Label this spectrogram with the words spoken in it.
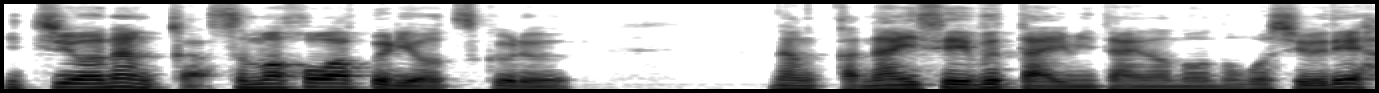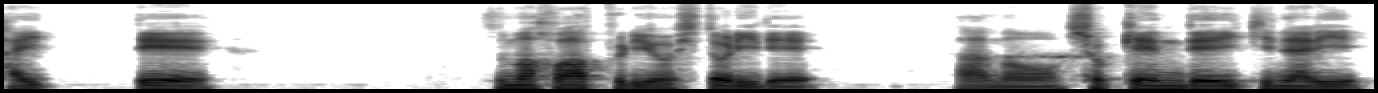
一応なんかスマホアプリを作るなんか内製部隊みたいなのの募集で入って、スマホアプリを一人で、あの、初見でいきなり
